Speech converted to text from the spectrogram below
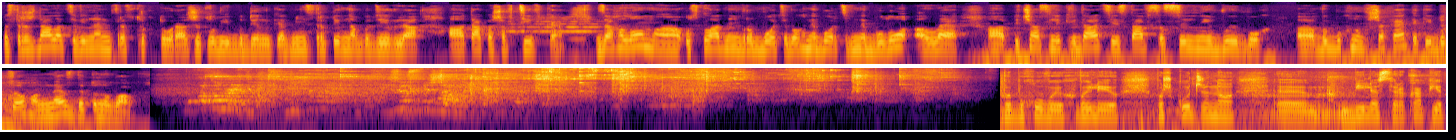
Постраждала цивільна інфраструктура, житлові будинки, адміністративна будівля, а також автівки. Загалом е, ускладнень в роботі вогнеборців не було, але е, під час ліквідації стався сильний вибух. Е, Вибухнув шахет, який до цього не здетонував. Вибуховою хвилею пошкоджено е, біля 45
